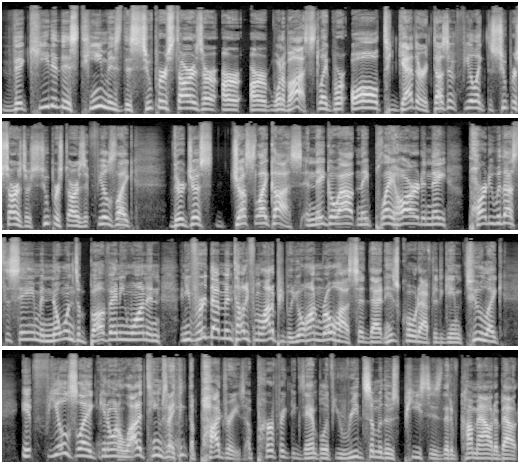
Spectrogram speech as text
the key to this team is the superstars are are are one of us. Like we're all together. It doesn't feel like the superstars are superstars. It feels like they're just just like us and they go out and they play hard and they party with us the same and no one's above anyone and and you've heard that mentality from a lot of people johan rojas said that in his quote after the game too like it feels like you know in a lot of teams and i think the padres a perfect example if you read some of those pieces that have come out about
